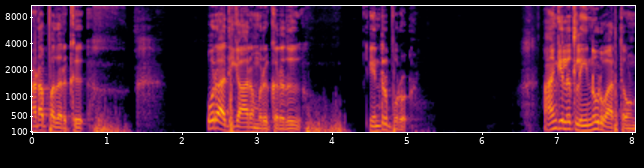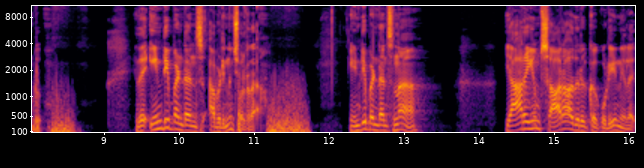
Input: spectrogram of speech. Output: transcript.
நடப்பதற்கு ஒரு அதிகாரம் இருக்கிறது என்று பொருள். ஆங்கிலத்தில் இன்னொரு வார்த்தை உண்டு. இதை இண்டிபெண்டன்ஸ் அப்படின்னு சொல்கிறா இண்டிபெண்டன்ஸ்னால் யாரையும் சாராது இருக்கக்கூடிய நிலை.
